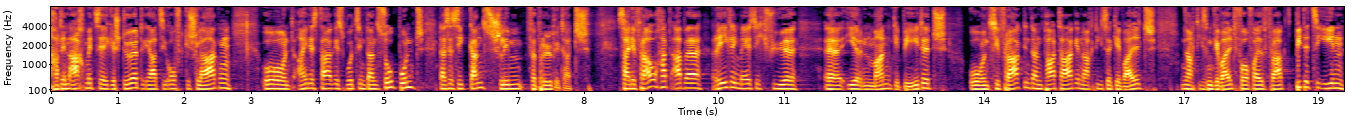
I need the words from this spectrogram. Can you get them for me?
hat den Ahmed sehr gestört, er hat sie oft geschlagen und eines Tages wurde es ihm dann so bunt, dass er sie ganz schlimm verprügelt hat. Seine Frau hat aber regelmäßig für äh, ihren Mann gebetet und sie fragt ihn dann ein paar Tage nach dieser Gewalt, nach diesem Gewaltvorfall, fragt, bittet sie ihn,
